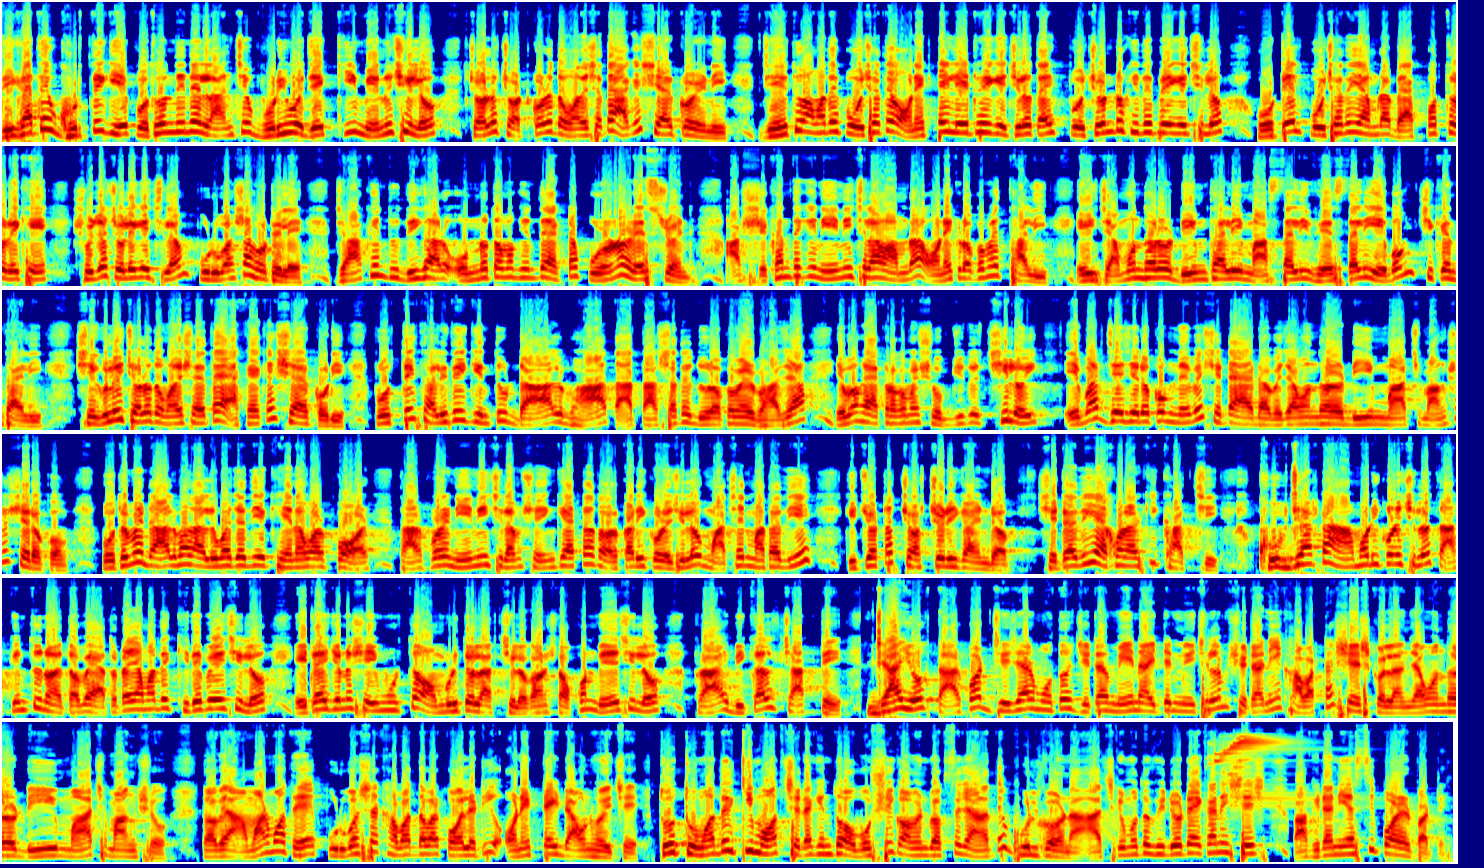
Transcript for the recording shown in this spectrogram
দীঘাতে ঘুরতে গিয়ে প্রথম দিনে লাঞ্চে ভুড়ি যে কী মেনু ছিল, চলো চট করে তোমাদের সাথে আগে শেয়ার করে নিই। যেহেতু আমাদের পৌঁছাতে অনেকটাই লেট হয়ে গেছিল, তাই প্রচণ্ড খিদে পেয়ে গেছিল। হোটেল পৌঁছাতেই আমরা ব্যাগপত্র রেখে সোজা চলে গেছিলাম পূর্বাশা হোটেলে, যা কিন্তু দীঘার অন্যতম কিন্তু একটা পুরনো রেস্টুরেন্ট আর সেখান থেকে নিয়ে নিয়েছিলাম আমরা অনেক রকমের থালি। এই যেমন ধরো ডিম থালি, মাছ থালি ভেজ থালি এবং চিকেন থালি। সেগুলোই চলো তোমাদের সাথে একে একে শেয়ার করি। প্রত্যেক থালিতেই কিন্তু ডাল, ভাত আর তার সাথে দু রকমের ভাজা এবং এক রকমের সবজি তো ছিলই। এবার যে যেরকম নেবে সেটা অ্যাড হবে। যেমন ধরো ডিম, মাছ, মাংস সেরকম। প্রথমে ডাল ভাত, আলু ভাজা দিয়ে খেয়ে নেওয়ার পর তারপরে নিয়ে নিয়েছিলাম সেদিনকে একটা তরকারি করেছিল, মাছের মাথা দিয়ে কিছু একটা চচ্চড়ি কাইন্ড অফ সেটা দিয়ে এখন আর কি খাচ্ছি। খুব যে একটা আমরি করেছিল তা কিন্তু নয়, তবে এতটাই আমাদের খিদে পেয়েছিল, এটাই জন্য সেই মুহূর্তে অমৃত লাগছিল, কারণ তখন বেজেছিল প্রায় বিকাল চারটে। যাই হোক, তারপর যে যার মতো যেটা মেন আইটেম নিয়েছিলাম সেটা নিয়ে খাবারটা শেষ করলাম। যেমন ধরো ডিম, মাছ, মাংস। তবে আমার মতে পূর্বাশার খাবার দাবার কোয়ালিটি অনেকটাই ডাউন হয়েছে। তো তোমাদের কি মত সেটা কিন্তু অবশ্যই কমেন্ট বক্সে জানাতে ভুল করো না। আজকের মতো ভিডিওটা এখানেই শেষ। বাকিটা নিয়ে আসছি পরের পার্টে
